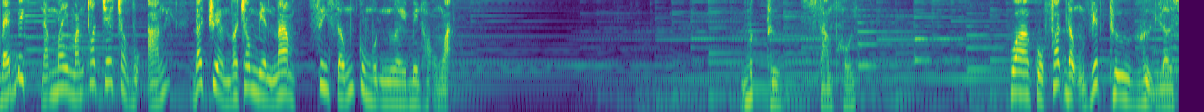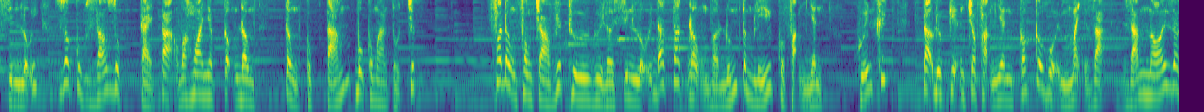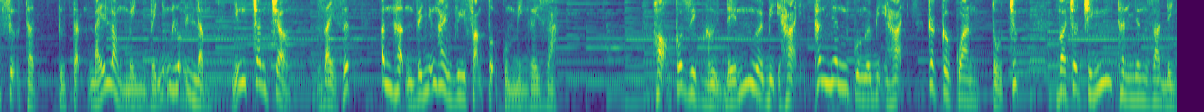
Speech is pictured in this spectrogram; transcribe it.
bé Bích đã may mắn thoát chết trong vụ án, đã chuyển vào trong miền Nam sinh sống cùng một người bên họ ngoại. Bức thư sám hối qua cuộc phát động viết thư gửi lời xin lỗi do Cục Giáo dục Cải tạo và Hòa nhập Cộng đồng Tổng cục 8 Bộ Công an tổ chức. Phát động phong trào viết thư gửi lời xin lỗi đã tác động vào đúng tâm lý của phạm nhân, khuyến khích tạo điều kiện cho phạm nhân có cơ hội mạnh dạn dám nói ra sự thật từ tận đáy lòng mình về những lỗi lầm, những trăn trở, dày dứt, ân hận với những hành vi phạm tội của mình gây ra. Họ có dịp gửi đến người bị hại, thân nhân của người bị hại, các cơ quan, tổ chức và cho chính thân nhân gia đình,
